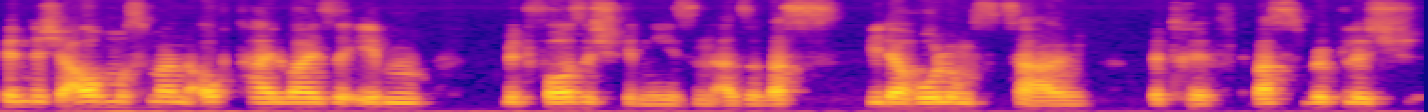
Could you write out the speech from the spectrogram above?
finde ich auch, muss man auch teilweise eben mit Vorsicht genießen. Also was Wiederholungszahlen betrifft, was wirklich,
